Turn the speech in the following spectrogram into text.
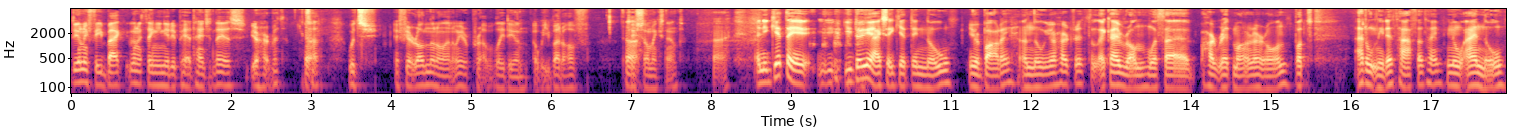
the only feedback, the only thing you need to pay attention to is your heart rate, yeah. which if you're running all anyway, you're probably doing a wee bit of to ah. some extent. And you get the you, you do actually get to know your body and know your heart rate. Like I run with a heart rate monitor on, but I don't need it half the time. You know, I know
